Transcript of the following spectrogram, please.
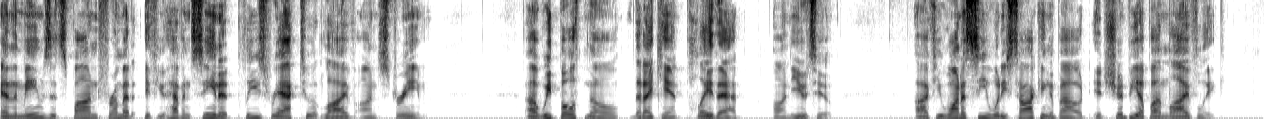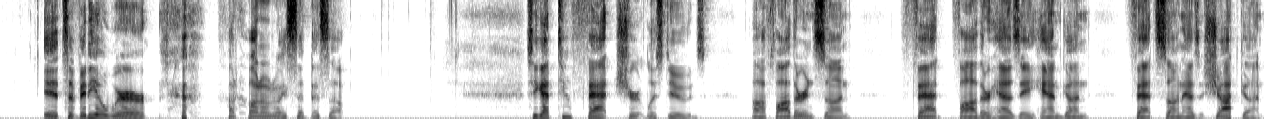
and the memes that spawned from it? If you haven't seen it, please react to it live on stream. Uh, we both know that I can't play that on YouTube. Uh, if you want to see what he's talking about, it should be up on Live Leak. It's a video where how do I set this up? So you got two fat shirtless dudes, uh, father and son. Fat father has a handgun. Fat son has a shotgun.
